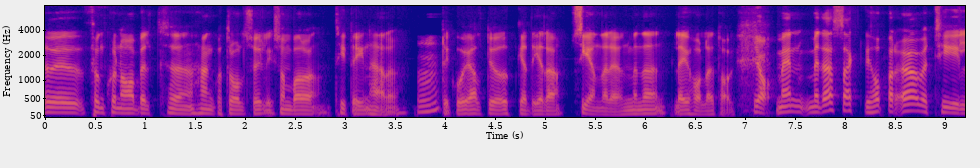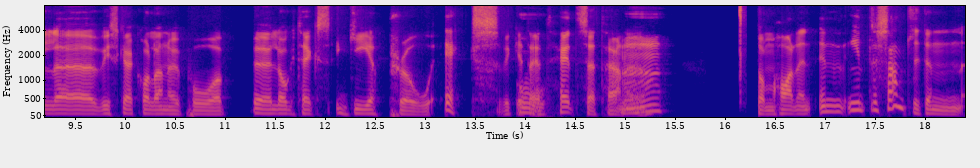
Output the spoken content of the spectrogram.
eh, funktionabelt eh, handkontroll så är det liksom bara titta in här. Mm. Det går ju alltid att uppgradera senare, men den lär ju hålla ett tag. Ja. Men med det sagt, vi hoppar över till, uh, vi ska kolla nu på Logitechs G Pro X, vilket oh. är ett headset här nu. Mm. Som har en, en intressant liten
